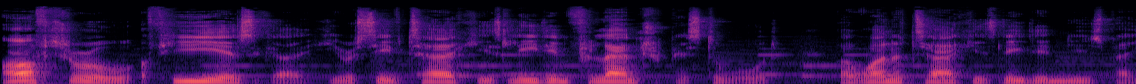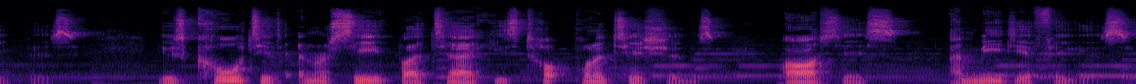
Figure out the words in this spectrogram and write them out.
After all, a few years ago, he received Turkey's leading philanthropist award by one of Turkey's leading newspapers. He was courted and received by Turkey's top politicians, artists, and media figures.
